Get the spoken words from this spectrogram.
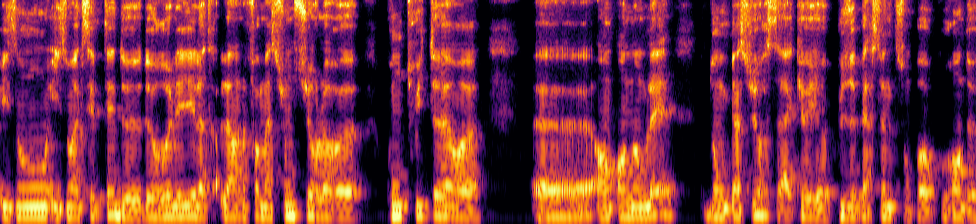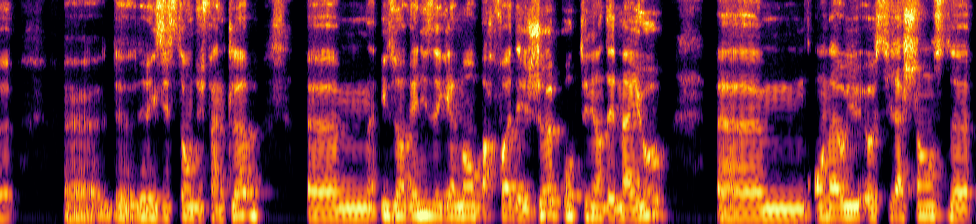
ils ont ils ont accepté de, de relayer l'information sur leur compte Twitter euh, en, en, anglais. Donc bien sûr, ça accueille plus de personnes qui sont pas au courant de euh, de, de l'existence du fan club. Euh, ils organisent également parfois des jeux pour obtenir des maillots. Euh, on a eu aussi la chance de,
